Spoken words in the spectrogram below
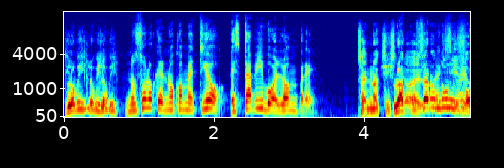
lo vi, lo vi, lo vi. No solo que no cometió, está vivo el hombre. O sea, no existió. Lo acusaron el de un homicidio.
